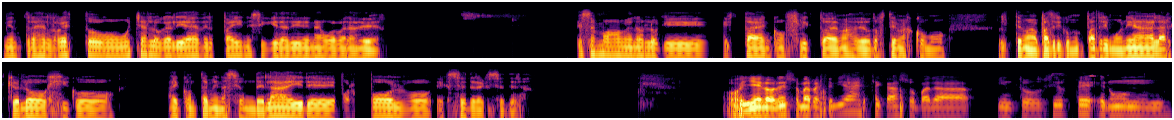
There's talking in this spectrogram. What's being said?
mientras el resto, muchas localidades del país ni siquiera tienen agua para beber. Eso es más o menos lo que está en conflicto, además de otros temas como el tema patrimonial, arqueológico, hay contaminación del aire por polvo, etcétera, etcétera. Oye, Lorenzo, me refería a este caso para introducirte en un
